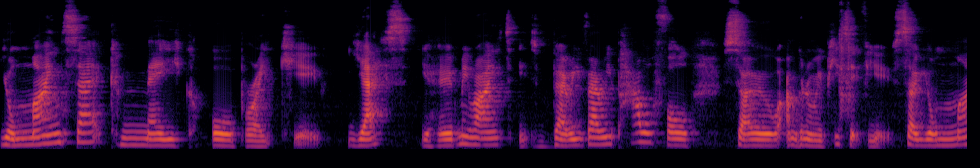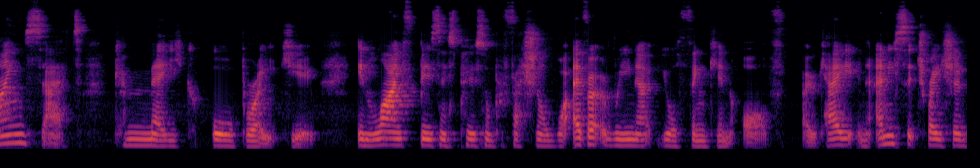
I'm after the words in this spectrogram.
Your mindset can make or break you. Yes, you heard me right. It's very, very powerful. So I'm going to repeat it for you. So, your mindset can make or break you in life, business, personal, professional, whatever arena you're thinking of. Okay, in any situation,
